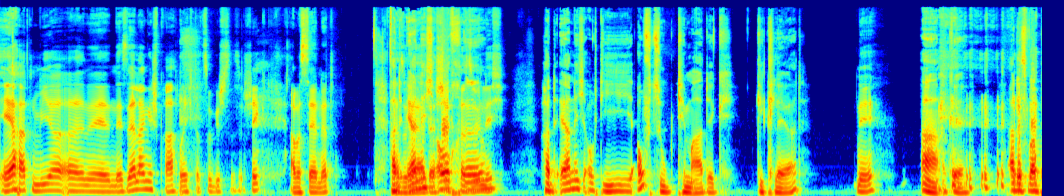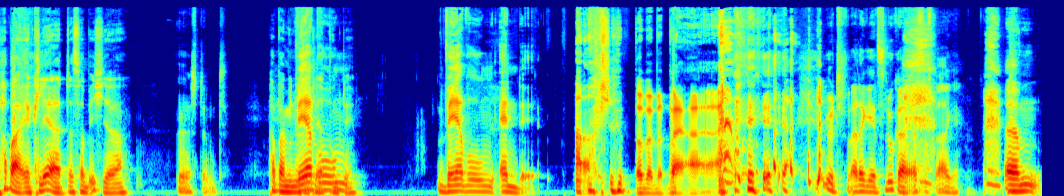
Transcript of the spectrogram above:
Er hat mir äh, eine, eine, sehr lange Sprachnachricht dazu geschickt, aber sehr nett. Hat also er der, nicht der auch persönlich? Äh, hat er nicht auch die Aufzugthematik geklärt? Nee. Ah, okay. ah, das war Papa erklärt, das habe ich ja. Ja, stimmt. Papa Werbung, Werbung Ende. Ah, Gut, weiter geht's. Luca, erste Frage. Ähm,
